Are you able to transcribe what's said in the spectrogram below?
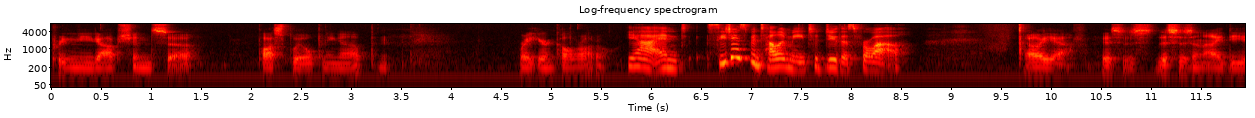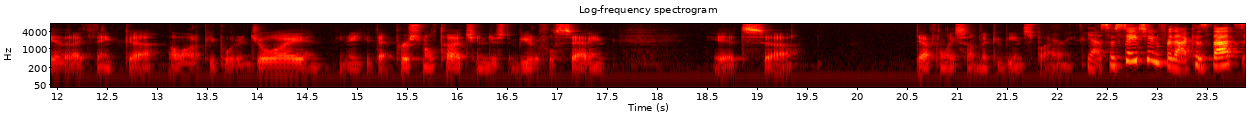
pretty neat options uh, possibly opening up and right here in Colorado. Yeah, and CJ's been telling me to do this for a while. Oh yeah, this is this is an idea that I think uh, a lot of people would enjoy, and you know you get that personal touch and just a beautiful setting. It's uh, definitely something that could be inspiring. Yeah, so stay tuned for that because that's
